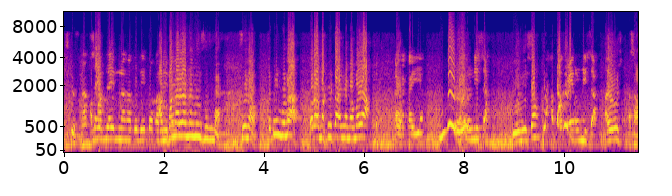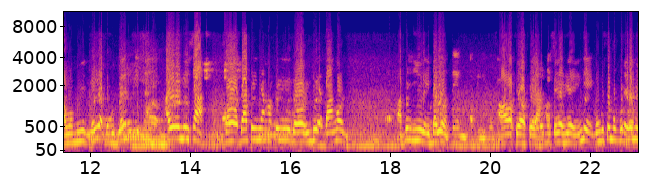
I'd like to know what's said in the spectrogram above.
Excuse. Ang, Nag-sideline lang ako dito kasi ang pangalan ng Mrs. mo? Sino? Sabihin mo na para makita niya mamaya. Oh, nakakaiyak. hindi. Veronisa. Yunisa? Veronisa. Iron, asawa mo yun. Kaya, bugod yan. Veronisa. oo. Ironisa. So, dati niyang apelido, hindi, bangon. Apelido, iba yun. Ito yung. Ah, okay, okay lang. Sige, sige. Hindi, kung gusto mo kutuloy,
